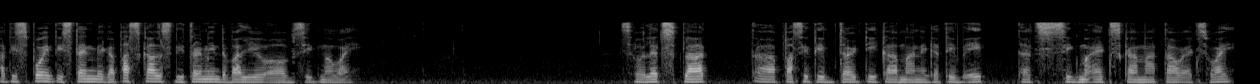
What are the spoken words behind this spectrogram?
at this point is 10 megapascals, determine the value of sigma y. So let's plot uh, positive 30 comma negative 8. That's sigma x comma tau xy.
